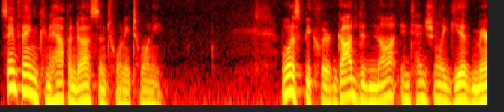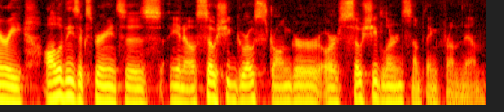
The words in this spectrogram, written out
Same thing can happen to us in 2020. I want us to be clear. God did not intentionally give Mary all of these experiences, you know, so she'd grow stronger or so she'd learn something from them.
